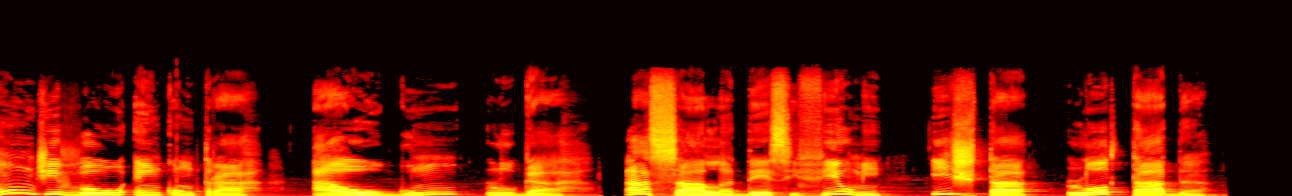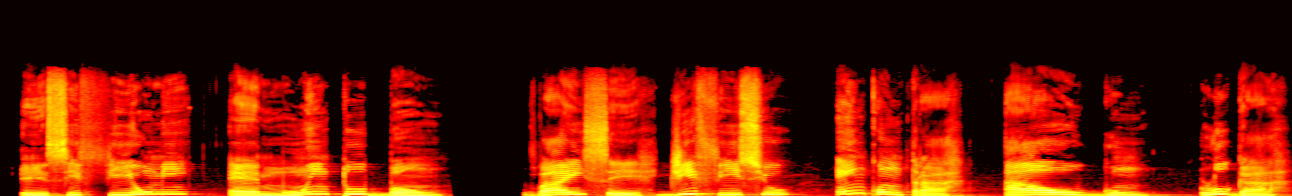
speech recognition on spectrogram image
onde vou encontrar algum lugar? A sala desse filme está lotada. Esse filme é muito bom. Vai ser difícil encontrar algum lugar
